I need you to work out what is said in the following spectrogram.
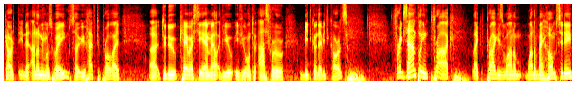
card in an anonymous way, so you have to provide uh, to do KYC ML if you, if you want to ask for Bitcoin debit cards. For example, in Prague, like Prague is one of, one of my home city,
